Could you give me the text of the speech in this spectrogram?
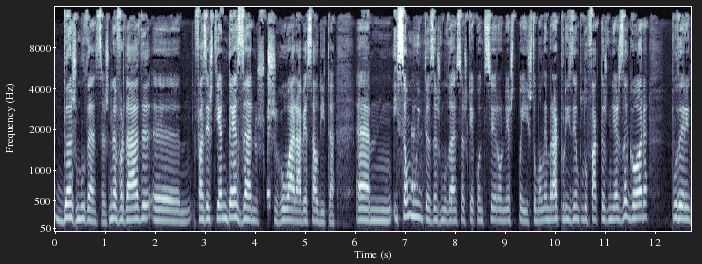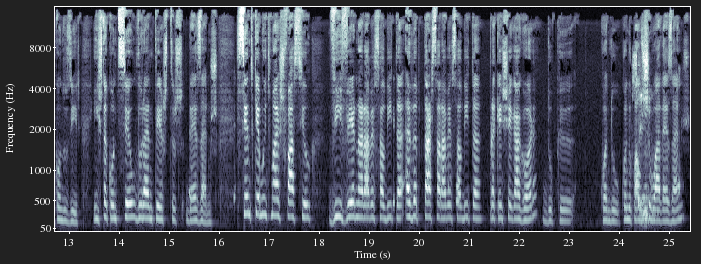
das mudanças. Na verdade, eh, faz este ano 10 anos que chegou à Arábia Saudita. Um, e são muitas as mudanças que aconteceram neste país. Estou-me a lembrar, por exemplo, do facto das mulheres agora poderem conduzir. Isto aconteceu durante estes 10 anos. Sendo que é muito mais fácil viver na Arábia Saudita, adaptar-se à Arábia Saudita para quem chega agora do que quando, quando o Paulo Sim. chegou há 10 anos?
